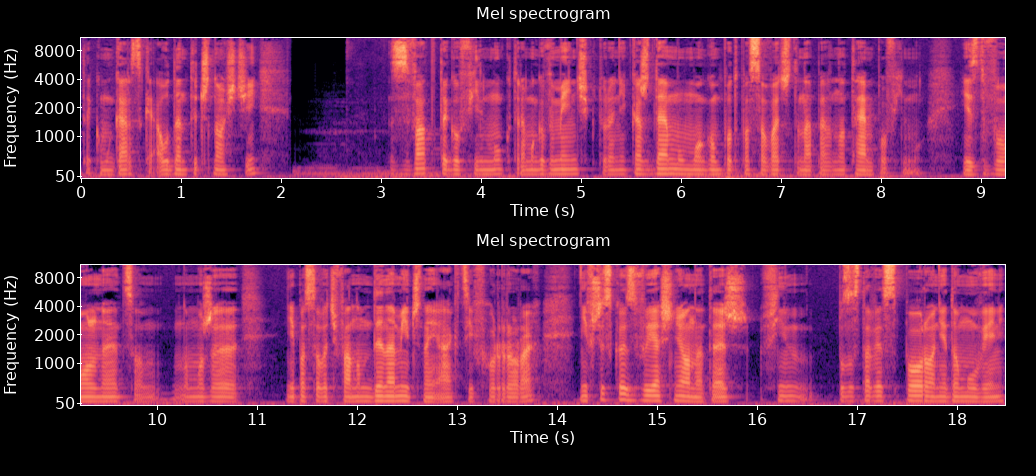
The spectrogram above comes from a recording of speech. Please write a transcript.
taką garstkę autentyczności, z wad tego filmu, które mogę wymienić, które nie każdemu mogą podpasować, to na pewno tempo filmu. Jest wolne, co no, może nie pasować fanom dynamicznej akcji w horrorach. Nie wszystko jest wyjaśnione też. Film pozostawia sporo niedomówień,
